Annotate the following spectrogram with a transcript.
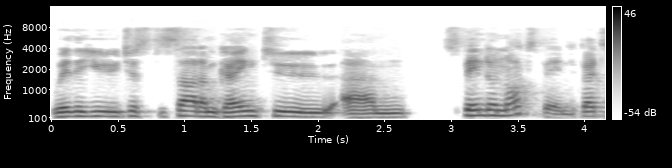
whether you just decide I'm going to um, spend or not spend. But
